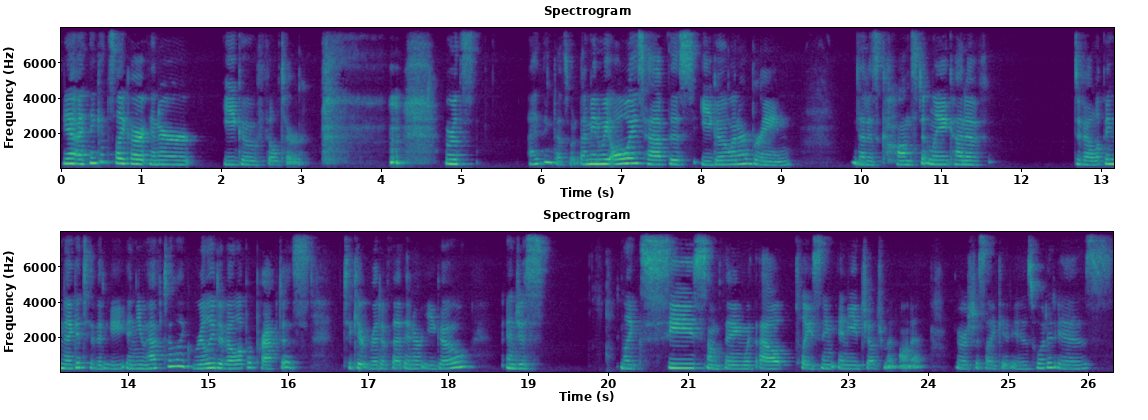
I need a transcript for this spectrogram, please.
Yeah, I think it's like our inner ego filter. Where it's I think that's what I mean. We always have this ego in our brain that is constantly kind of developing negativity, and you have to like really develop a practice to get rid of that inner ego and just like see something without placing any judgment on it. Or it's just like it is what it is.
